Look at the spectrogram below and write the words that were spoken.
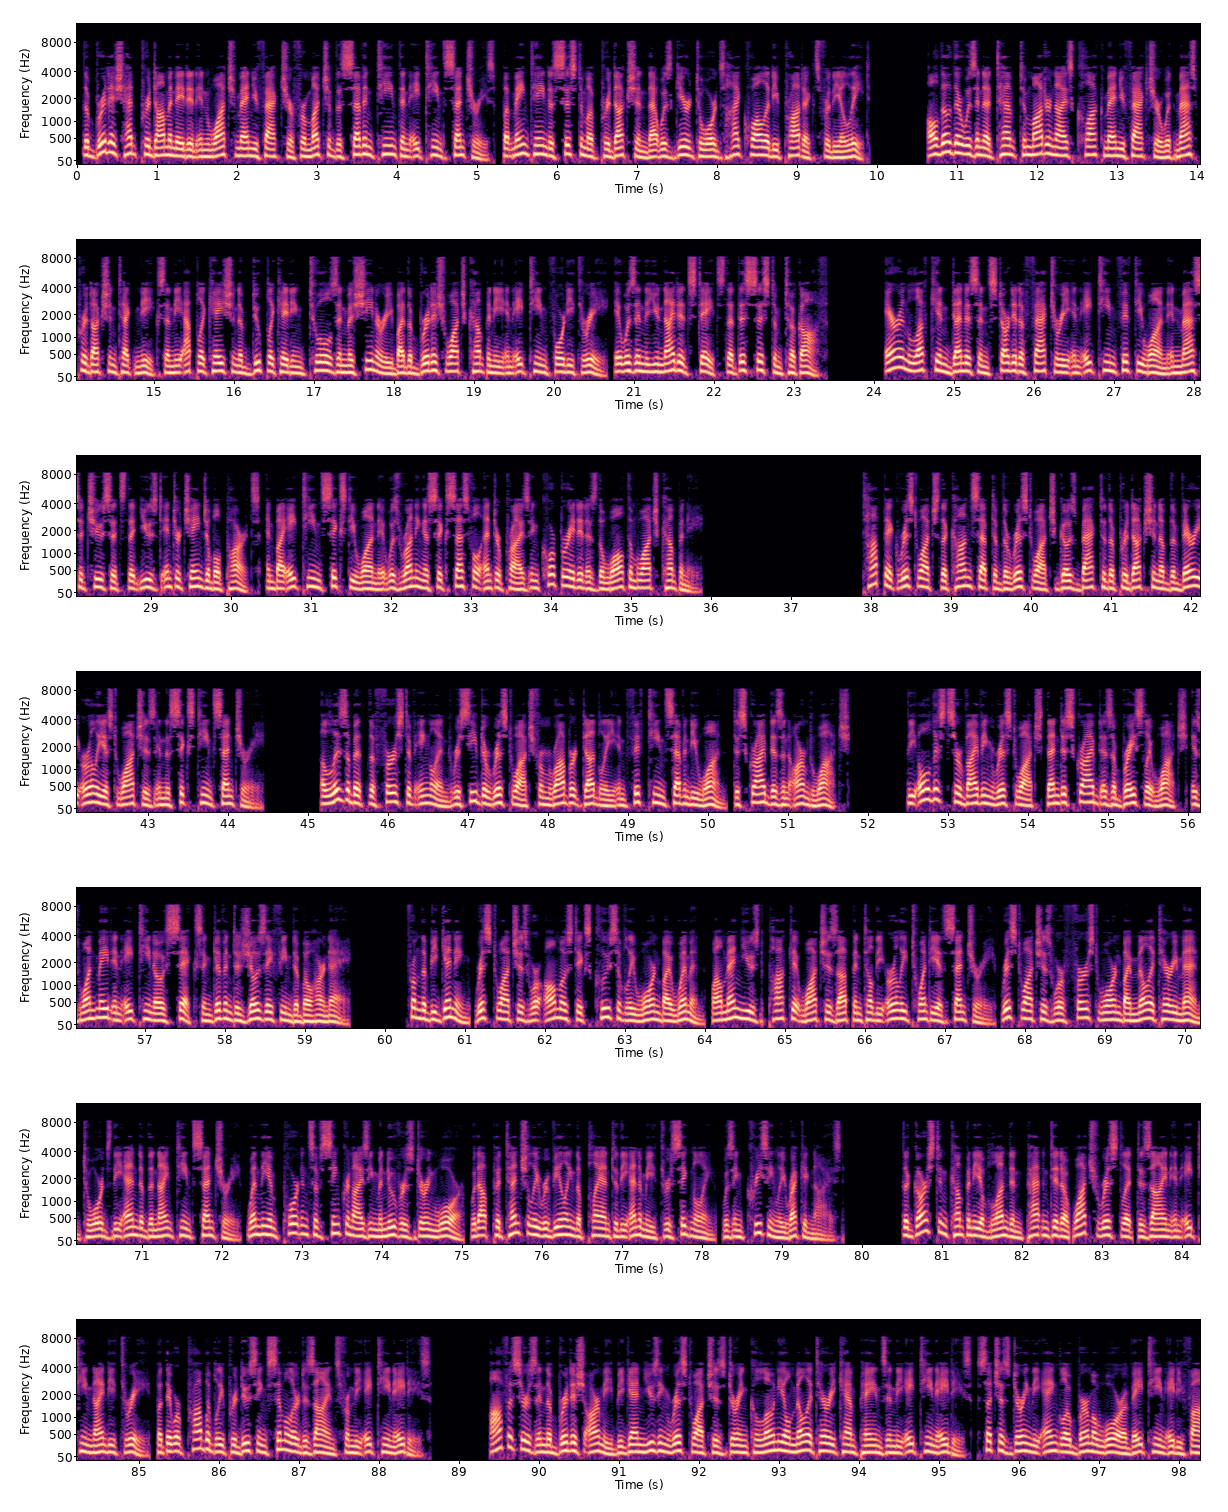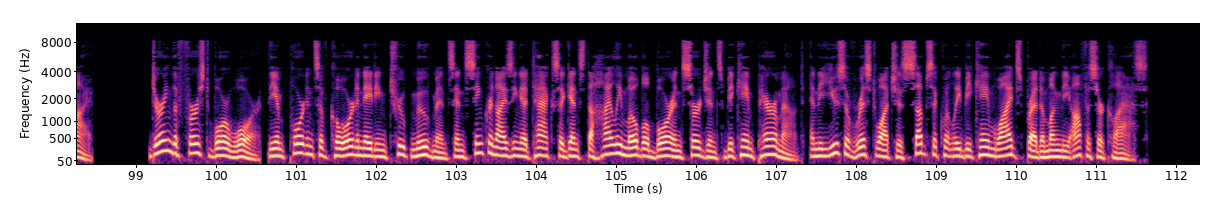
The British had predominated in watch manufacture for much of the 17th and 18th centuries, but maintained a system of production that was geared towards high-quality products for the elite. Although there was an attempt to modernize clock manufacture with mass production techniques and the application of duplicating tools and machinery by the British Watch Company in 1843, it was in the United States that this system took off. Aaron Lufkin Dennison started a factory in 1851 in Massachusetts that used interchangeable parts, and by 1861 it was running a successful enterprise incorporated as the Waltham Watch Company. Topic wristwatch The concept of the wristwatch goes back to the production of the very earliest watches in the 16th century. Elizabeth I of England received a wristwatch from Robert Dudley in 1571, described as an armed watch. The oldest surviving wristwatch then described as a bracelet watch is one made in 1806 and given to Joséphine de Beauharnais. From the beginning, wristwatches were almost exclusively worn by women, while men used pocket watches up until the early 20th century. Wristwatches were first worn by military men towards the end of the 19th century, when the importance of synchronizing maneuvers during war, without potentially revealing the plan to the enemy through signaling, was increasingly recognized. The Garstin Company of London patented a watch wristlet design in 1893, but they were probably producing similar designs from the 1880s. Officers in the British Army began using wristwatches during colonial military campaigns in the 1880s, such as during the Anglo-Burma War of 1885. During the First Boer War, the importance of coordinating troop movements and synchronizing attacks against the highly mobile Boer insurgents became paramount, and the use of wristwatches subsequently became widespread among the officer class.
